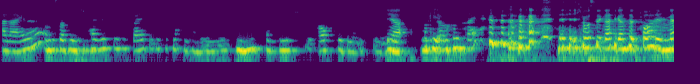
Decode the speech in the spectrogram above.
alleine und es war für mich total wichtig, dass ich weiß, dass ich das machen kann irgendwie. Mhm. Also für mich braucht es in der Beziehung. Ja. Okay, und Punkt drei? ich muss hier gerade die ganze Zeit vorlegen. Ne?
